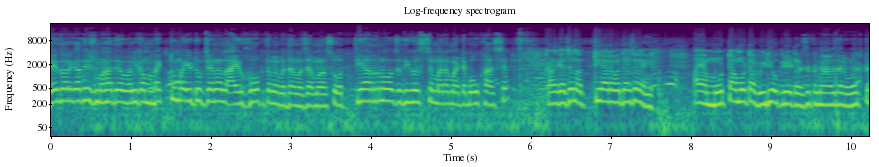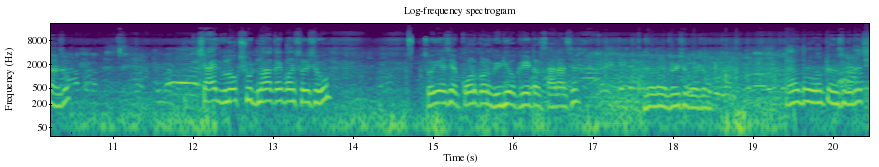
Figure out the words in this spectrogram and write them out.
જય Dwarkadhish, Mahadev. Welcome back to my YouTube channel I hope તમે બધા મજામાં હશો. અત્યારનો જે દિવસ છે મારા માટે બહુ ખાસ છે. કારણ કે છે ને, અત્યારે બધા છે ને અહીંયા મોટા મોટા વીડિયો ક્રિએટર છે. તમે આ બધા ઓળખતા હશો. શાયદ વ્લોગ શૂટ ના કંઈ પણ કરી શકું. જોઈએ છે કોણ કોણ વીડિયો ક્રિએટર સારા છે. જો તમે જોઈ શકો છો. આ તમે ઓળખતા હશો કદાચ?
